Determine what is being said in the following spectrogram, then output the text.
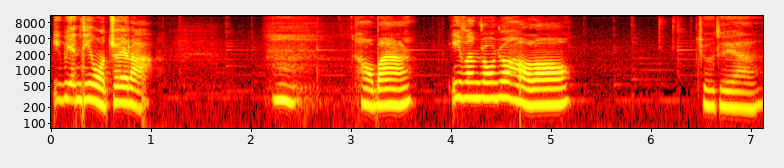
一边听我吹了。嗯，好吧，一分钟就好了。就这样。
